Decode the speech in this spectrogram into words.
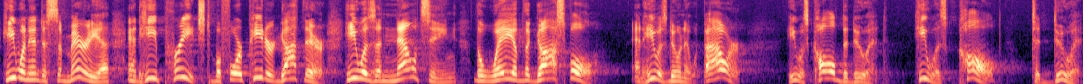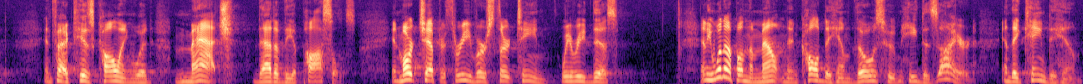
He went into Samaria and he preached before Peter got there. He was announcing the way of the gospel, and he was doing it with power. He was called to do it. He was called to do it. In fact, his calling would match that of the apostles. In Mark chapter 3, verse 13, we read this And he went up on the mountain and called to him those whom he desired, and they came to him.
